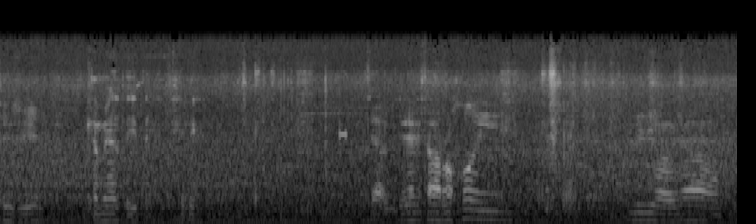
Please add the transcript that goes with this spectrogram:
Sí, sí. Cambia el aceite. o sea, quería que estaba rojo y... y ya...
